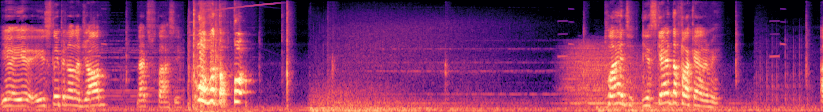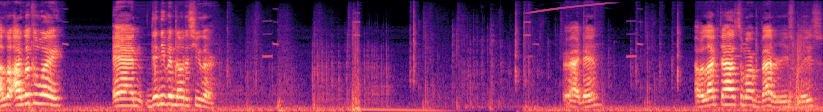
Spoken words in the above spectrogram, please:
Yeah, yeah, you sleeping on the job? That's classy. What the fuck? Plant, you scared the fuck out of me. I look, I look away, and didn't even notice you there. Alright then. I would like to have some more batteries, please.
